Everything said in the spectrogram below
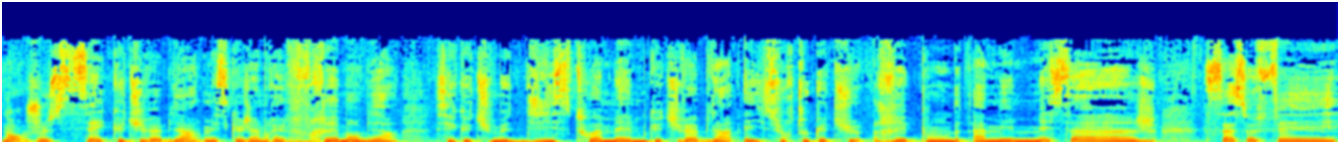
Non, je sais que tu vas bien, mais ce que j'aimerais vraiment bien, c'est que tu me dises toi-même que tu vas bien et surtout que tu répondes à mes messages. Ça se fait.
